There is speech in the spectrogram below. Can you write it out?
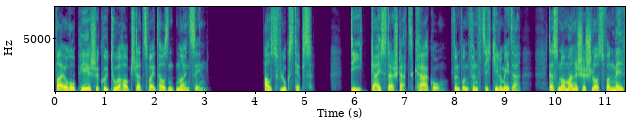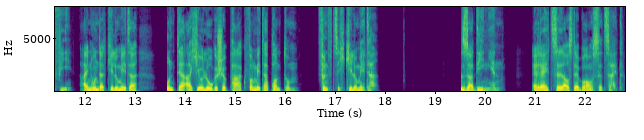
war europäische Kulturhauptstadt 2019. Ausflugstipps die Geisterstadt Krakow 55 Kilometer, das normannische Schloss von Melfi 100 Kilometer und der archäologische Park von Metapontum 50 Kilometer. Sardinien. Rätsel aus der Bronzezeit.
